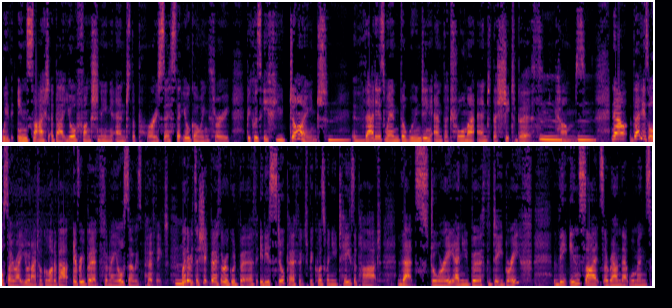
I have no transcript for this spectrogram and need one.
with insight about your functioning and the process that you're going through. Because if you don't, mm. that is when the wounding and the trauma and the shit birth mm. comes. Now, that is also right. You and I talk a lot about every birth for me also is perfect. Whether it's a shit birth or a good birth, it is still perfect because when you tease apart that story and you birth debrief, the insights around that woman's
